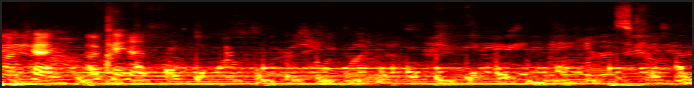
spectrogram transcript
Okay, okay. Oh, that's cool.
